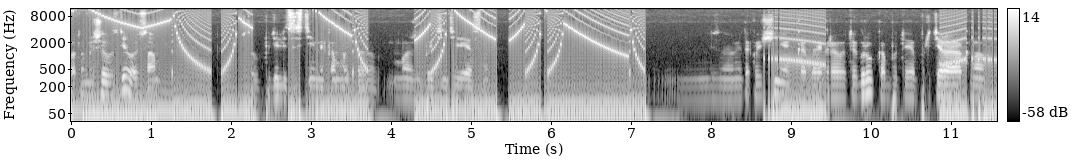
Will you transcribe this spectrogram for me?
Потом решил сделать сам, чтобы поделиться с теми, кому это может быть интересно. Не знаю, у меня такое ощущение, когда я играю в эту игру, как будто я протираю окно.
